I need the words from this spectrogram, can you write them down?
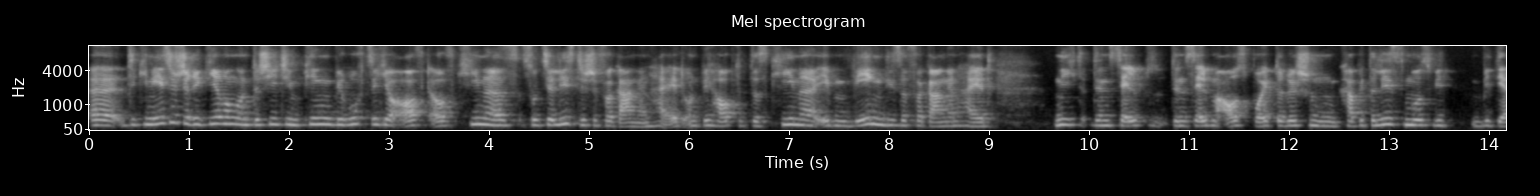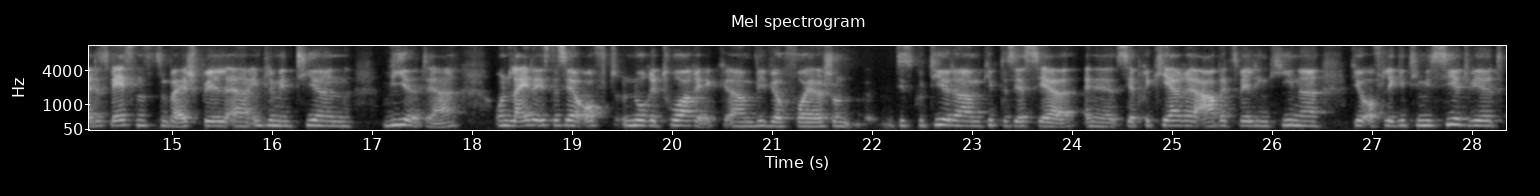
Äh, die chinesische Regierung unter Xi Jinping beruft sich ja oft auf Chinas sozialistische Vergangenheit und behauptet, dass China eben wegen dieser Vergangenheit nicht denselb, denselben ausbeuterischen Kapitalismus wie, wie der des Westens zum Beispiel äh, implementieren wird. Ja. Und leider ist das ja oft nur Rhetorik, ähm, wie wir auch vorher schon diskutiert haben, gibt es ja sehr, eine sehr prekäre Arbeitswelt in China, die oft legitimisiert wird,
